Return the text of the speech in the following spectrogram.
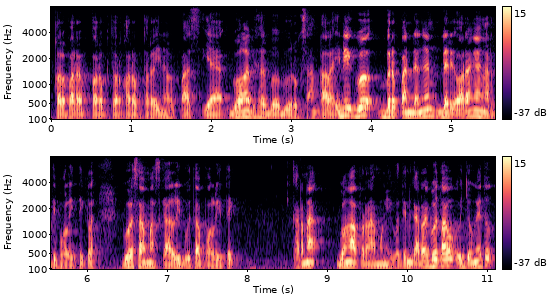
kalau para koruptor koruptor ini lepas ya gue nggak bisa berburuk sangka lah. Ini gue berpandangan dari orang yang ngerti politik lah. Gue sama sekali buta politik karena gue nggak pernah mengikutin karena gue tahu ujungnya tuh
